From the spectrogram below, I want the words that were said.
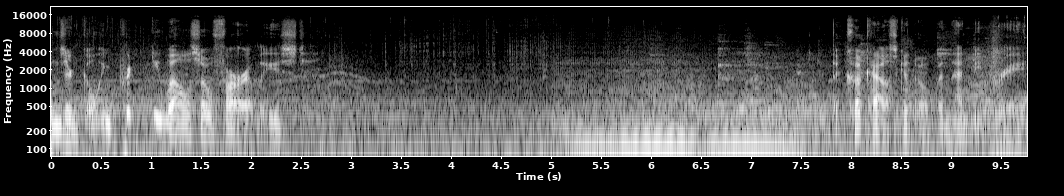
Things are going pretty well so far, at least. The cookhouse could open, that'd be great.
